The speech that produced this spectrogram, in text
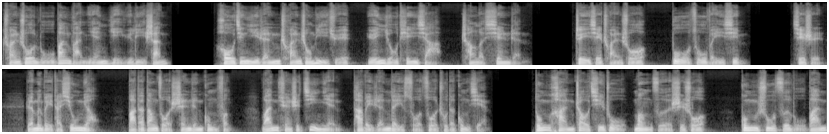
传说鲁班晚年隐于骊山，后经一人传授秘诀，云游天下，成了仙人。这些传说不足为信，其实人们为他修庙，把他当作神人供奉。完全是纪念他为人类所做出的贡献。东汉赵岐著《孟子》时说：“公叔子鲁班，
